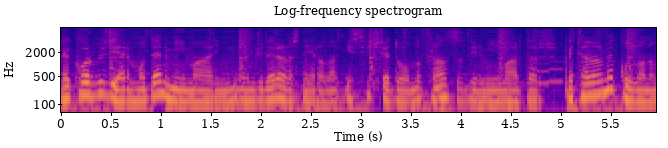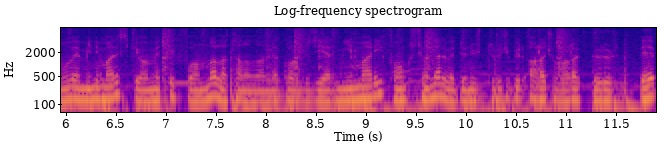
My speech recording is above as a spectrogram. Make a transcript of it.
Le Corbusier modern mimarinin öncüleri arasında yer alan İsviçre doğumlu Fransız bir mimardır. Betonarme kullanımı ve minimalist geometrik formlarla tanınan Le Corbusier mimariyi fonksiyonel ve dönüştürücü bir araç olarak görür ve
